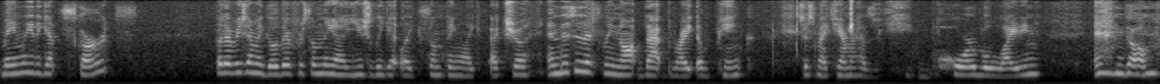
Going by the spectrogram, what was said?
mainly to get skirts. But every time I go there for something, I usually get like something like extra. And this is actually not that bright of pink just my camera has horrible lighting. And, um,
